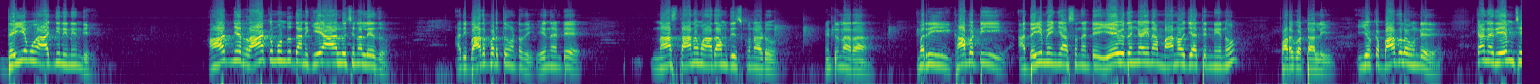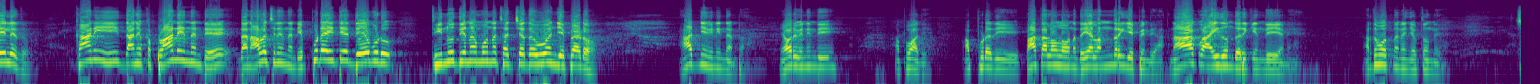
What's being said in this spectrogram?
దయ్యము ఆజ్ఞ నినింది ఆజ్ఞ రాకముందు దానికి ఏ ఆలోచన లేదు. అది బాధపడుతూ ఉంటుంది. ఏంటంటే నా స్థానం ఆదాము తీసుకున్నాడు. వింటున్నారా? మరి కాబట్టి ఆ దయ్యం ఏం చేస్తుందంటే ఏ విధంగా అయినా మానవ జాతిని నేను పడగొట్టాలి. ఈ యొక్క బాధలో ఉండేది. కానీ అది ఏం చేయలేదు. కానీ దాని యొక్క ప్లాన్ ఏంటంటే దాని ఆలోచన ఏంటంటే ఎప్పుడైతే దేవుడు తిను దినమున చచ్చదవు అని చెప్పాడో ఆజ్ఞ వినిందంట. ఎవరు వినింది? అపవాది. అప్పుడు అది పాతాళంలో ఉన్న దయ్యాలందరికీ చెప్పింది నాకు ఆయుధం దొరికింది అని. అర్థమవుతుందా నేను చెప్తుంది?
